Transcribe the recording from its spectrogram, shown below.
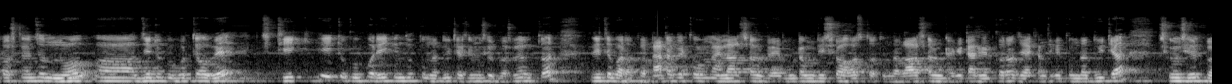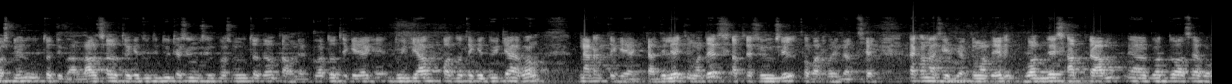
প্রশ্নের জন্য যেটুকু করতে হবে ঠিক এইটুকু পরেই কিন্তু তোমরা দুইটা সৃজনশীল প্রশ্নের উত্তর দিতে পারো। তো নাটকের তুলনায় লাল সালুটা মোটামুটি সহজ। তো তোমরা লাল সালুটাকে টার্গেট করো যে এখান থেকে তোমরা দুইটা সৃজনশীল প্রশ্নের উত্তর দিবা। লাল সালু থেকে যদি দুইটা সৃজনশীল প্রশ্নের উত্তর দাও, তাহলে গত থেকে দুইটা পদ্ম থেকে দুইটা এবং নাটক থেকে একটা দিলে তোমাদের সাতটা সৃজনশীল কভার হয়ে যাচ্ছে। এখন আসি যে তোমাদের গদ্যে সাতটা গদ্য আছে এবং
